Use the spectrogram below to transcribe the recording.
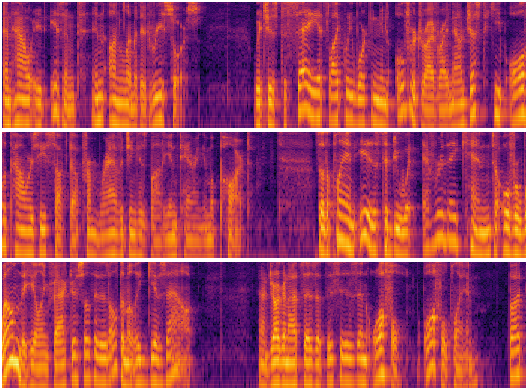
and how it isn't an unlimited resource which is to say it's likely working in overdrive right now just to keep all the powers he sucked up from ravaging his body and tearing him apart. So the plan is to do whatever they can to overwhelm the healing factor so that it ultimately gives out. Now, Juggernaut says that this is an awful, awful plan, but,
